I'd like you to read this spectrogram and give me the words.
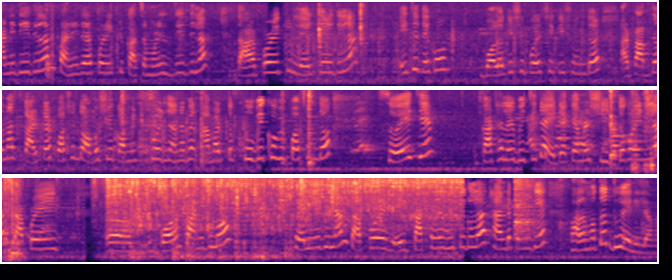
পানি দিয়ে দিলাম, পানি দেওয়ার পরে একটু কাঁচামরিচ দিয়ে দিলাম, তারপর একটু লেল চেড়ে দিলাম এই যে দেখুন, বলক এসে পড়েছে, কি সুন্দর। আর পাবদা মাছ কার কার পছন্দ অবশ্যই কমেন্ট করে জানাবেন। আমার তো খুবই খুবই পছন্দ। সো এই যে কাঁঠালের বিচিটা, এটাকে আমরা সিদ্ধ করে নিলাম, তারপরে এই গরম পানিগুলো ফেলিয়ে দিলাম, তারপর এই কাঁঠালের বিচিগুলো ঠান্ডা পানি দিয়ে ভালো মতো ধুয়ে নিলাম।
